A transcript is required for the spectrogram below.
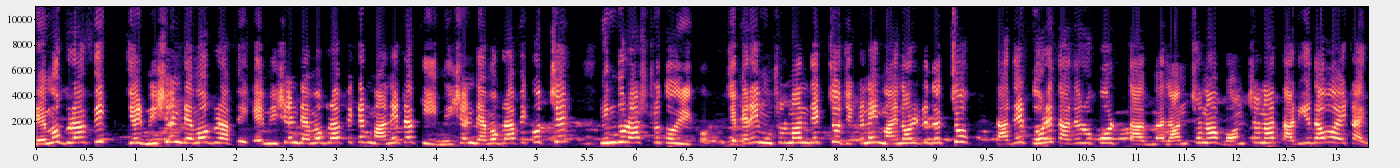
ডেমোগ্রাফিক যে মিশন ডেমোগ্রাফিক এই মিশন ডেমোগ্রাফিক এর মানেটা কি? মিশন ডেমোগ্রাফিক হচ্ছে হিন্দু রাষ্ট্র তৈরি করো, যেখানেই মুসলমান দেখছ, যেখানেই মাইনরিটি দেখছ, তাদের ধরে তাদের উপর লাঞ্ছনা, বঞ্চনা তাড়িয়ে দেওয়া এটাই।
